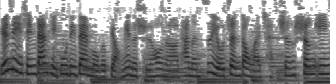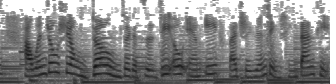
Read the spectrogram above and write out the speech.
圆顶型单体固定在某个表面的时候呢，它能自由振动来产生声音。好，文中是用 dome 这个字，d o m e 来指圆顶型单体。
